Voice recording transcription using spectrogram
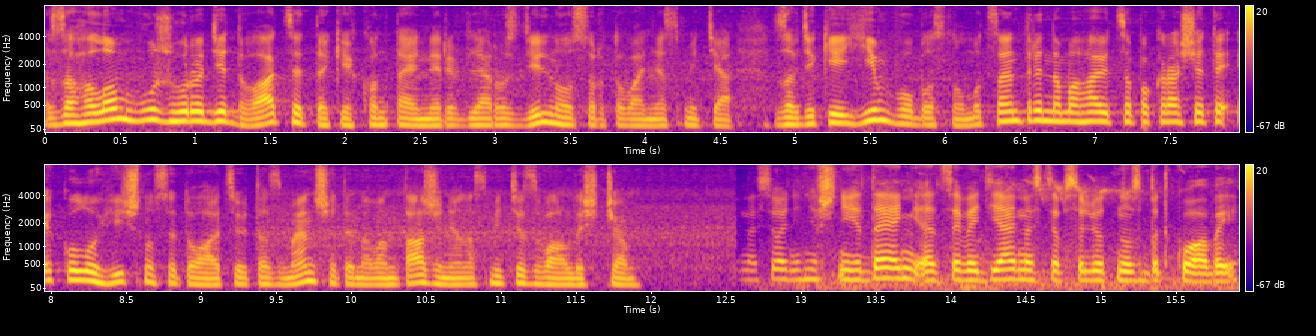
Загалом в Ужгороді 20 таких контейнерів для роздільного сортування сміття. Завдяки їм в обласному центрі намагаються покращити екологічну ситуацію та зменшити навантаження на сміттєзвалища. На сьогоднішній день е, цей вид діяльності абсолютно збитковий.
